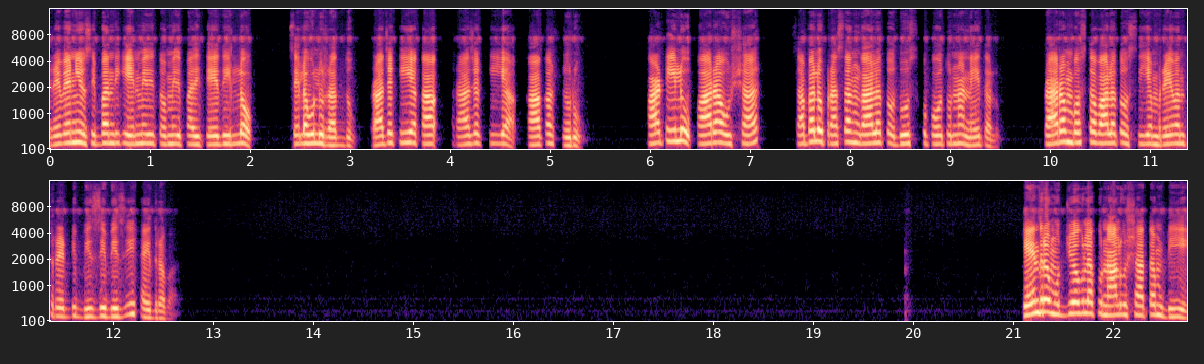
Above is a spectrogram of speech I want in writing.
రెవెన్యూ సిబ్బందికి ఎనిమిది తొమ్మిది పది తేదీల్లో సెలవులు రద్దు. రాజకీయ కా- రాజకీయ కాక షురు పార్టీలు పారా ఉషార్ సభలు ప్రసంగాలతో దూసుకుపోతున్న నేతలు. ప్రారంభోత్సవాలతో CM Revanth Reddy busy busy Hyderabad. కేంద్రం ఉద్యోగులకు నాలుగు శాతం డిఏ.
